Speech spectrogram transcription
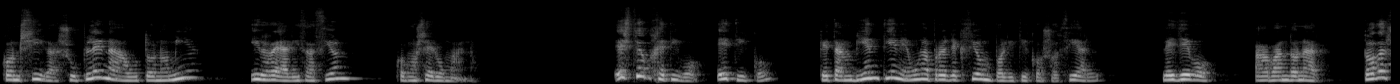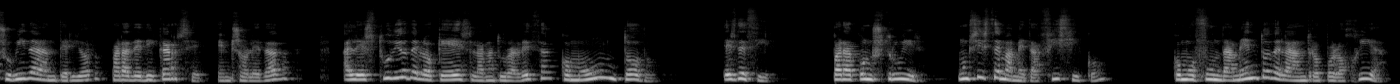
consiga su plena autonomía y realización como ser humano. Este objetivo ético que también tiene una proyección político-social, le llevó a abandonar toda su vida anterior para dedicarse, en soledad, al estudio de lo que es la naturaleza como un todo, es decir, para construir un sistema metafísico como fundamento de la antropología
